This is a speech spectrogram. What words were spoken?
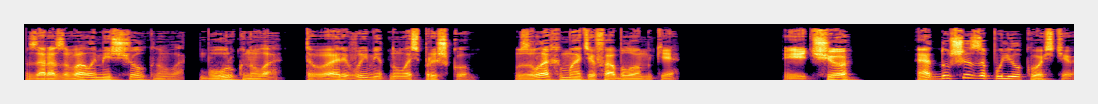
За развалами щелкнуло, буркнуло, Тварь выметнулась прыжком, взлохматив обломки. «И чё?» От души запулил костью.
